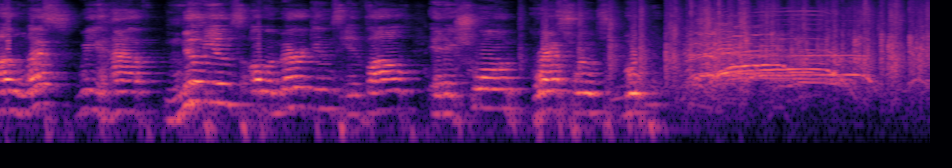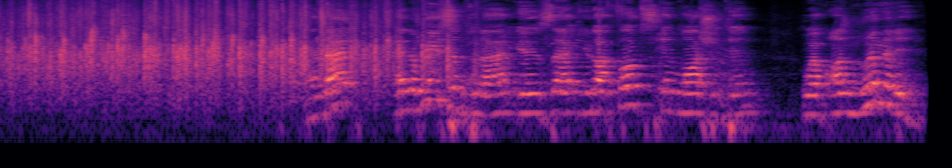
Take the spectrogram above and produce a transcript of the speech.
unless we have millions of Americans involved in a strong grassroots movement. And that, and the reason for that is that you got folks in Washington who have unlimited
